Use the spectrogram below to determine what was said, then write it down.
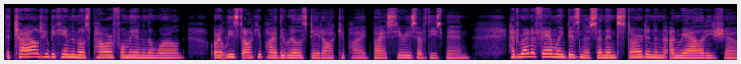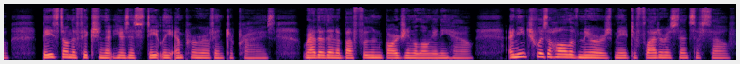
The child who became the most powerful man in the world, or at least occupied the real estate occupied by a series of these men, had run a family business and then starred in an unreality show based on the fiction that he was a stately emperor of enterprise, rather than a buffoon barging along anyhow, and each was a hall of mirrors made to flatter his sense of self,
